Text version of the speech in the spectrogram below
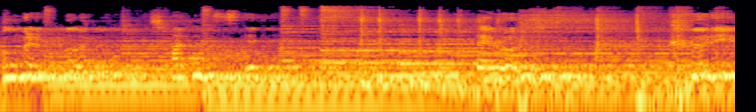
꿈을 꾸는 작은 새. 때론 그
